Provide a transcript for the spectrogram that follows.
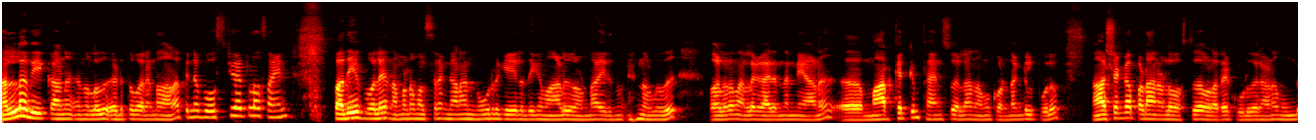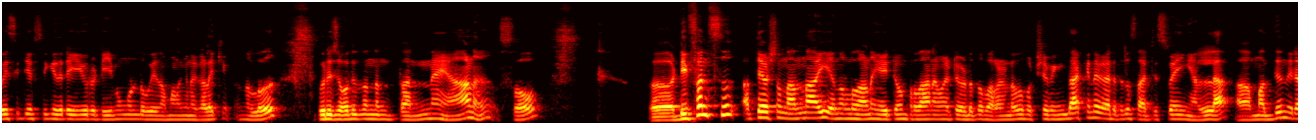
നല്ല വീക്കാണ് എന്നുള്ളത് എടുത്തു പറയേണ്ടതാണ്. പിന്നെ പോസിറ്റീവ് ആയിട്ടുള്ള സൈൻ പതിയെ പോലെ നമ്മുടെ മത്സരം കാണാൻ നൂറ് കെയിലധികം ആളുകൾ ഉണ്ടായിരുന്നു എന്നുള്ളത് വളരെ നല്ല കാര്യം തന്നെയാണ്. മാർക്കറ്റും ഫാൻസും എല്ലാം നമുക്കുണ്ടെങ്കിൽ പോലും ആശങ്കപ്പെടാനുള്ള വസ്തുത വളരെ കൂടുതലാണ്. മുംബൈ സിറ്റി എഫ് സിക്കെതിരെ ഈ ഒരു ടീമും കൊണ്ടുപോയി നമ്മളങ്ങനെ കളിക്കും എന്നുള്ളത് ഒരു ചോദ്യം തന്നെ തന്നെയാണ്. സോ ഡിഫൻസ് അത്യാവശ്യം നന്നായി എന്നുള്ളതാണ് ഏറ്റവും പ്രധാനമായിട്ടും എടുത്ത് പറയേണ്ടത്. പക്ഷേ വിങ് ബാക്കിന്റെ കാര്യത്തിൽ സാറ്റിസ്ഫൈങ് അല്ല. മധ്യനിര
